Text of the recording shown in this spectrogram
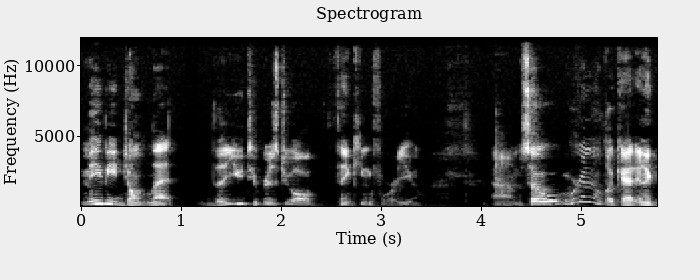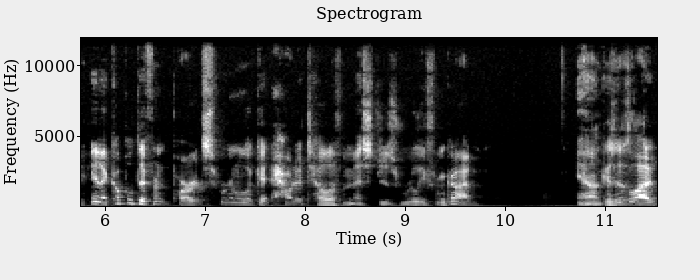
maybe don't let the YouTubers do all thinking for you. Um, so we're going to look at in a, in a couple different parts. We're going to look at how to tell if a message is really from God. Yeah, because there's a lot of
